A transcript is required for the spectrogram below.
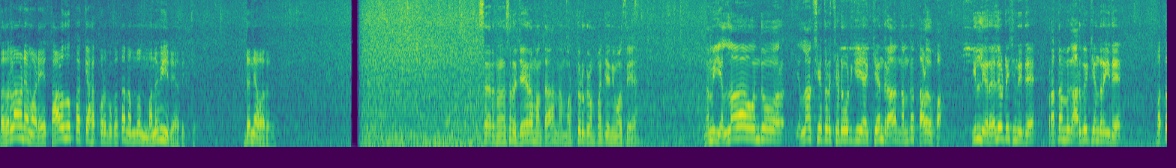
ಬದಲಾವಣೆ ಮಾಡಿ ತಾಳಗುಪ್ಪಕ್ಕೆ ಹಾಕ್ಕೊಡ್ಬೇಕು ಅಂತ ನಮ್ಮದೊಂದು ಮನವಿ ಇದೆ ಅದಕ್ಕೆ. ಧನ್ಯವಾದಗಳು. ಸರ್, ನನ್ನ ಹೆಸರು ಜಯರಾಮ್ ಅಂತ. ನಮ್ಮ ಮರ್ತೂರು ಗ್ರಾಮ ಪಂಚಾಯತ್ ನಿವಾಸಿ. ನಮಗೆ ಎಲ್ಲ ಒಂದು, ಎಲ್ಲ ಕ್ಷೇತ್ರ ಚಟುವಟಿಕೆಯ ಕೇಂದ್ರ ನಮ್ಮದು ತಾಳಗುಪ್ಪ ಇಲ್ಲಿ ರೈಲ್ವೆ ಸ್ಟೇಷನ್ ಇದೆ, ಪ್ರಾಥಮಿಕ ಆರೋಗ್ಯ ಕೇಂದ್ರ ಇದೆ, ಮತ್ತು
